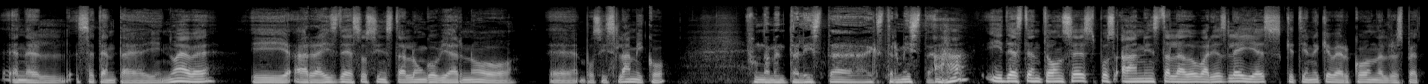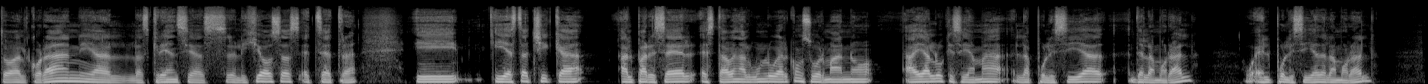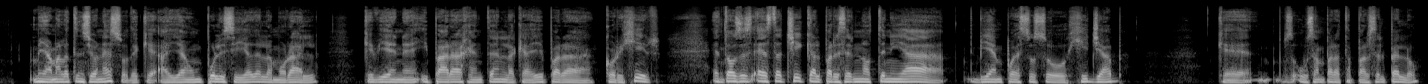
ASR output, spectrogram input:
en el 79 y a raíz de eso se instaló un gobierno eh, pues, islámico. Fundamentalista extremista. Ajá. Y desde entonces, pues han instalado varias leyes que tienen que ver con el respeto al Corán y a las creencias religiosas, etcétera. Y, y esta chica, al parecer, estaba en algún lugar con su hermano. Hay algo que se llama la policía de la moral o el policía de la moral. Me llama la atención eso, de que haya un policía de la moral que viene y para a gente en la calle para corregir. Entonces, esta chica al parecer no tenía bien puesto su hijab, que pues, usan para taparse el pelo.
